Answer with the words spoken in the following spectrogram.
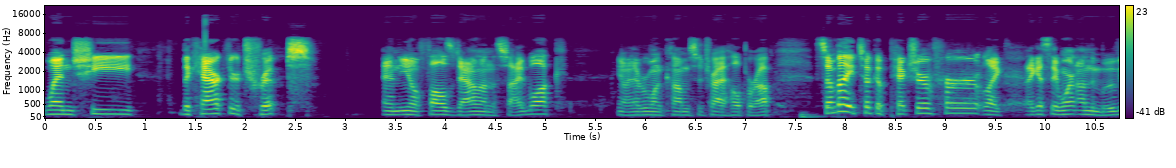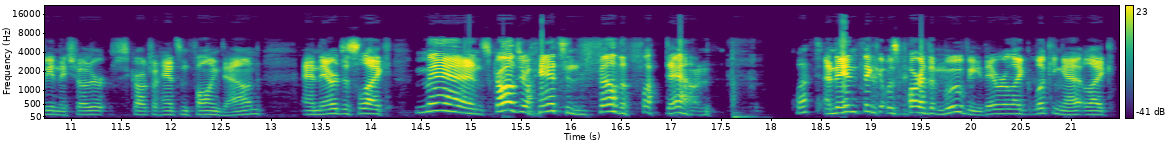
when she the character trips and you know falls down on the sidewalk, you know, and everyone comes to try to help her up. Somebody took a picture of her, like I guess they weren't on the movie, and they showed her Scarlett Johansson falling down, and they were just like, "Man, Scarlett Johansson fell the fuck down," What? and they didn't think it was part of the movie. They were like looking at it like,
